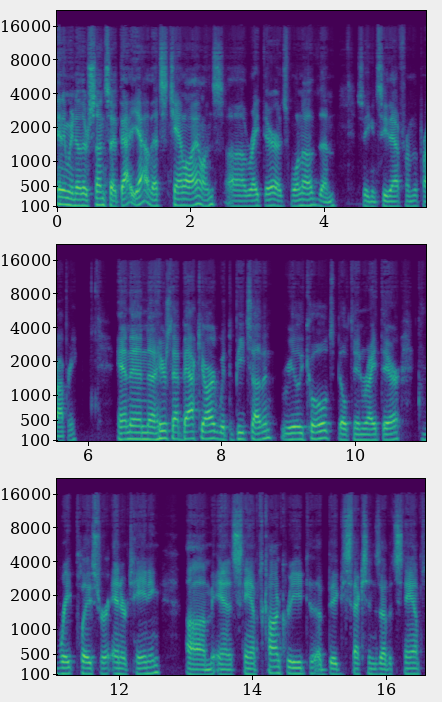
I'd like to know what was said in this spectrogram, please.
And then another sunset. That, yeah, that's Channel Islands uh, right there. It's one of them. So you can see that from the property. And then uh, here's that backyard with the pizza oven. Really cool. It's built in right there. Great place for entertaining. Um, and it's stamped concrete, uh, big sections of it stamped.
